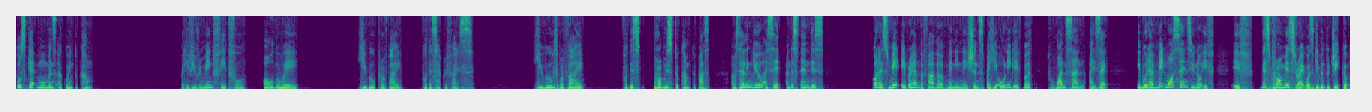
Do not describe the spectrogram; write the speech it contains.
Those gap moments are going to come. But if you remain faithful all the way, He will provide for the sacrifice. He will provide for this promise to come to pass. I was telling you, I said, understand this. God has made Abraham the father of many nations, but he only gave birth to one son, Isaac. It would have made more sense, you know, if, if this promise, right, was given to Jacob.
